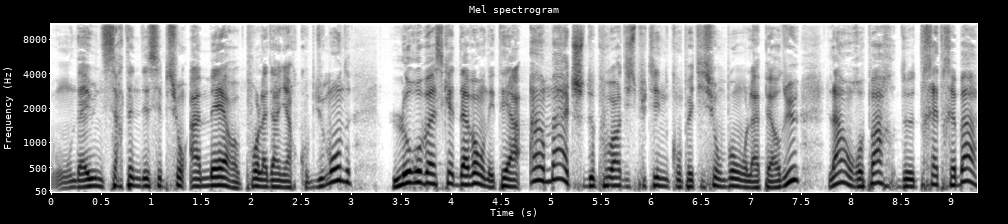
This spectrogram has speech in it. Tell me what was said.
on a eu une certaine déception amère pour la dernière Coupe du Monde. L'Eurobasket d'avant, on était à un match de pouvoir disputer une compétition. Bon, on l'a perdu. Là, on repart de très très bas.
